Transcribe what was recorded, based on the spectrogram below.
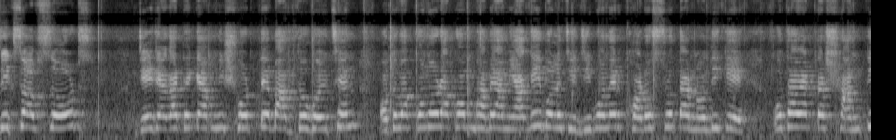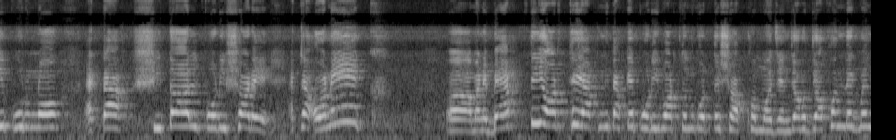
Six of swords যে জায়গা থেকে আপনি সরতে বাধ্য হয়েছেন, অথবা কোনো রকমভাবে আমি আগেই বলেছি, জীবনের খরস্রোতা নদীকে কোথাও একটা শান্তিপূর্ণ, একটা শীতল পরিসরে, একটা অনেক মানে ব্যাপ্তি অর্থে আপনি তাকে পরিবর্তন করতে সক্ষম হয়েছেন। যখন যখন দেখবেন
